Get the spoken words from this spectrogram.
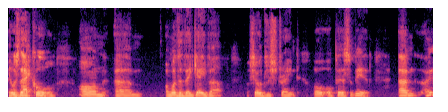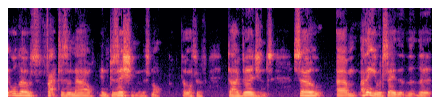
it was their call on um, on whether they gave up, showed restraint, or, or persevered. And I think all those factors are now in position, and there's not a lot of divergence. So um, I think you would say that the, the,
